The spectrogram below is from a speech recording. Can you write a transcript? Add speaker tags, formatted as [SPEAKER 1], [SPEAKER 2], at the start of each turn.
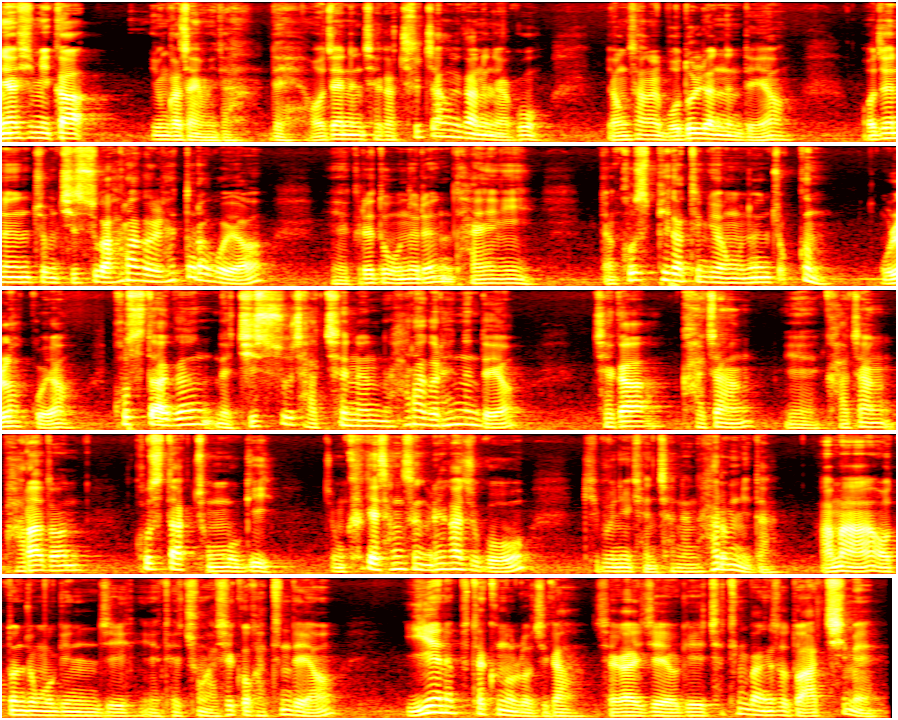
[SPEAKER 1] 안녕하십니까 윤과장입니다. 네 어제는 제가 출장을 가느냐고 영상을 못 올렸는데요. 어제는 좀 지수가 하락을 했더라고요. 예, 그래도 오늘은 다행히 일단 코스피 같은 경우는 조금 올랐고요. 코스닥은 네, 지수 자체는 하락을 했는데요. 제가 가장 예, 가장 바라던 코스닥 종목이 좀 크게 상승을 해가지고 기분이 괜찮은 하루입니다. 아마 어떤 종목인지 예, 대충 아실 것 같은데요. ENF 테크놀로지가 제가 이제 여기 채팅방에서도 아침에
